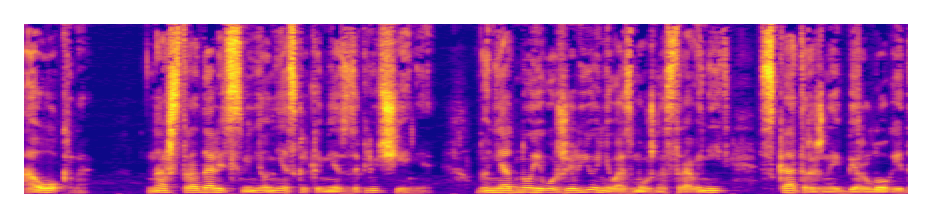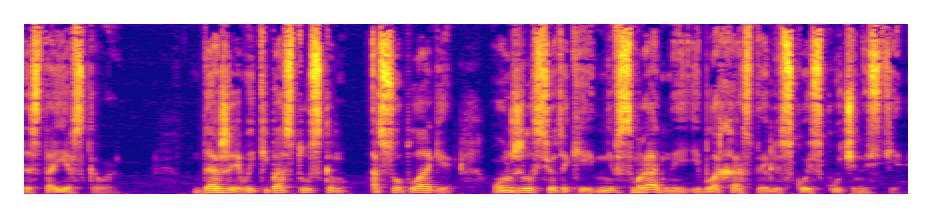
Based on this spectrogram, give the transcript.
А окна? Наш страдалец сменил несколько мест заключения, но ни одно его жилье невозможно сравнить с каторжной берлогой Достоевского. Даже в экибастузском осоплаге он жил все-таки не в смрадной и блохастой людской скученности,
